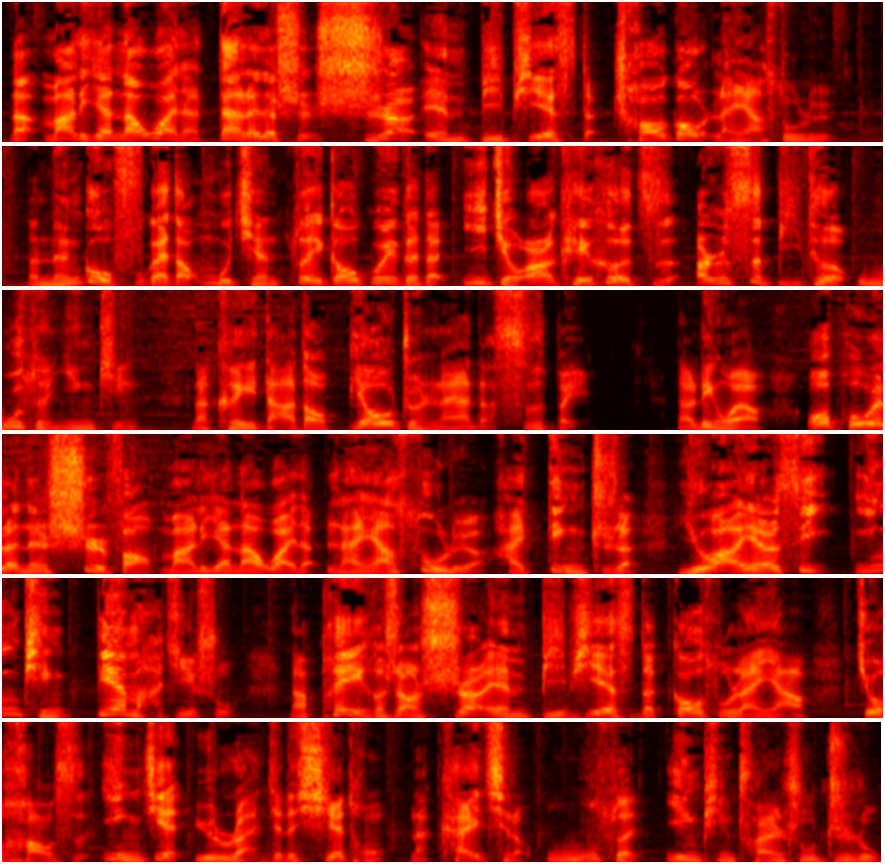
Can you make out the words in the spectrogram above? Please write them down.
那马里亚纳 Y 呢，带来的是十二 Mbps 的超高蓝牙速率，那能够覆盖到目前最高规格的 192K 赫兹二十四比特无损音频，那可以达到标准蓝牙的四倍。那另外啊，OPPO 为了能释放马里亚纳外的蓝牙速率啊，还定制了 URLC 音频编码技术。那配合上 12Mbps 的高速蓝牙，就好似硬件与软件的协同，那开启了无损音频传输之路。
